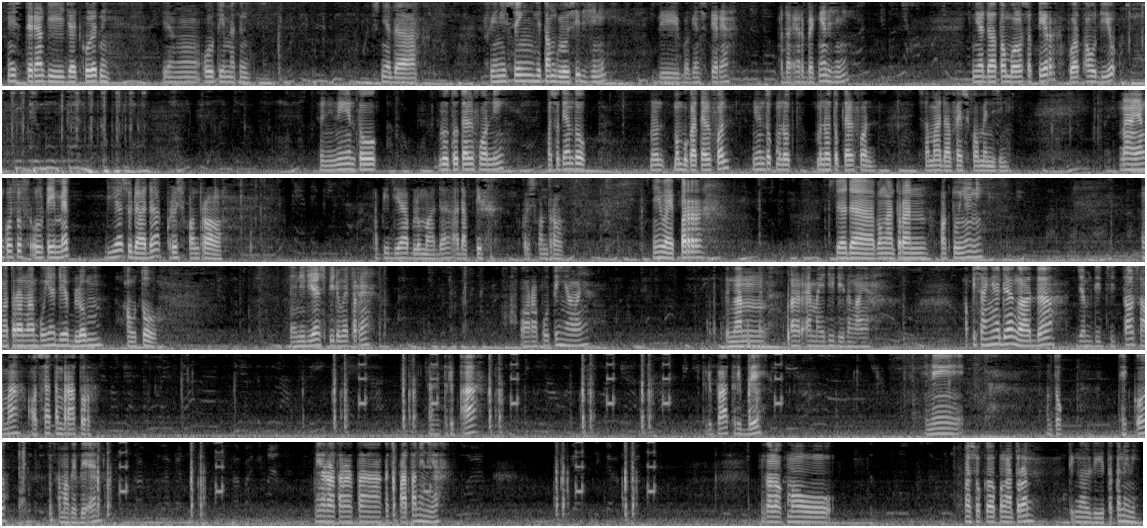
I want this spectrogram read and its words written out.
Ini setirnya dijahit kulit nih yang ultimate nih. Sini ada finishing hitam glossy di sini di bagian setirnya. Ada airbagnya di sini ini ada tombol setir buat audio. Dan ini untuk bluetooth telepon nih. Maksudnya untuk membuka telepon ini untuk menutup, menutup telepon. Sama ada voice comment di sini. Nah yang khusus ultimate dia sudah ada cruise control. Tapi dia belum ada adaptif cruise control. Ini wiper. Sudah ada pengaturan waktunya ini pengaturan lampunya dia belum auto. Nah ini dia speedometernya. Warna putih nyalanya. Dengan layar di tengahnya. Tapi sayangnya dia nggak ada jam digital sama offset temperatur. Nah, trip A. Trip A, trip B. Ini untuk Eco sama BBM ini rata-rata kecepatan ini ya. Kalau mau masuk ke pengaturan tinggal ditekan ini.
